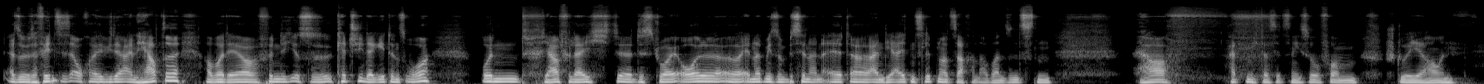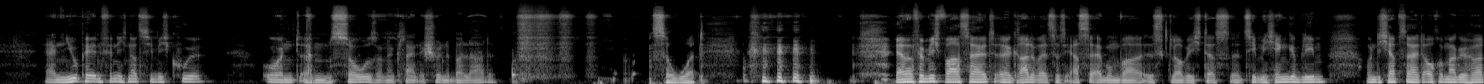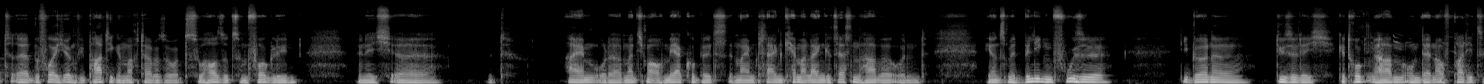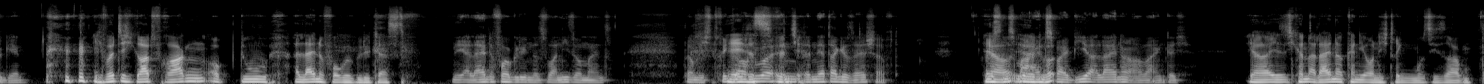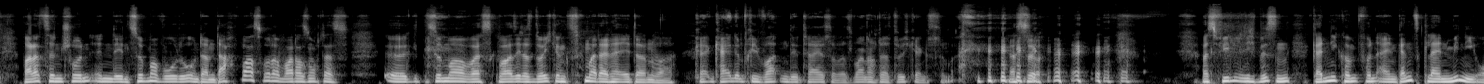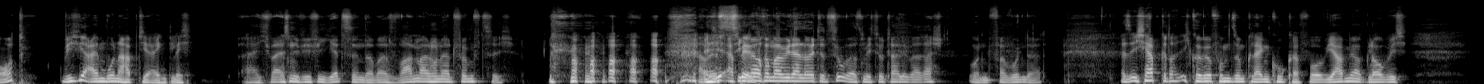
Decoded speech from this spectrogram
Also da fehlt es auch wieder an Härte, aber der finde ich ist catchy, der geht ins Ohr. Und ja, vielleicht äh, Destroy All äh, erinnert mich so ein bisschen an, alter, an die alten Slipknot-Sachen, aber ansonsten ja, hat mich das jetzt nicht so vom Stuhl gehauen. Ja, New Pain finde ich noch ziemlich cool. Und ähm, So, so eine kleine schöne Ballade. So what? ja, aber für mich war es halt, äh, gerade weil es das erste Album war, ist, glaube ich, das äh, ziemlich hängen geblieben. Und ich habe es halt auch immer gehört, äh, bevor ich irgendwie Party gemacht habe, so zu Hause zum Vorglühen, wenn ich äh, mit einem oder manchmal auch mehr Kumpels in meinem kleinen Kämmerlein gesessen habe und wir uns mit billigem Fusel die Birne düselig getrunken haben, um dann auf Party zu gehen. ich wollte dich gerade fragen, ob du alleine vorgeglüht hast. Nee, alleine vorglühen, das war nie so meins. Darum, ich trinke nee, auch nur in, in, netter Gesellschaft. Höchstens ja, mal ein, zwei Bier alleine, aber eigentlich. Ja, ich kann alleine, kann ich auch nicht trinken, muss ich sagen. War das denn schon in den Zimmer, wo du unterm Dach warst, oder war das noch das äh, Zimmer, was quasi das Durchgangszimmer deiner Eltern war? Keine privaten Details, aber es war noch das Durchgangszimmer. Ach so. Was viele nicht wissen, Gandhi kommt von einem ganz kleinen Mini-Ort. Wie viele Einwohner habt ihr eigentlich? Äh, ich weiß nicht, wie viele jetzt sind, aber es waren mal 150. aber es ziehen auch immer wieder Leute zu, was mich total überrascht und verwundert. Also ich habe gedacht, ich komme ja von so einem kleinen Kuhkaff vor. Wir haben ja, glaube ich,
